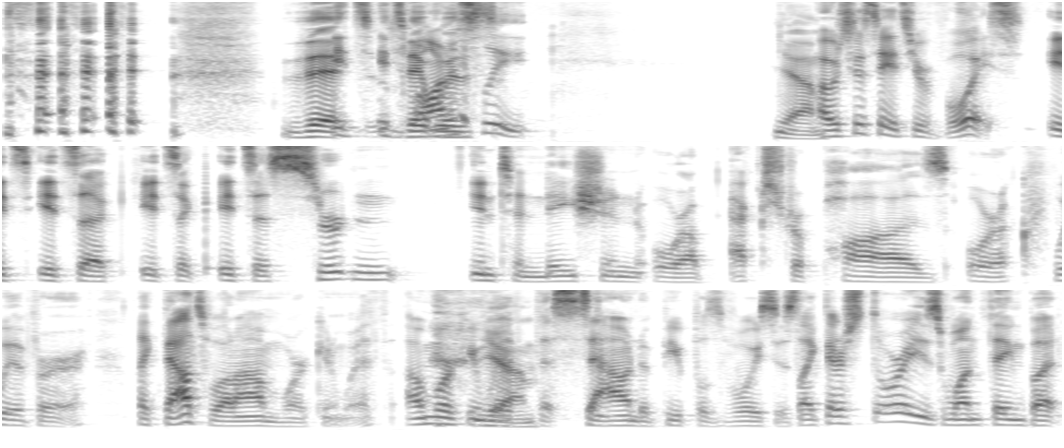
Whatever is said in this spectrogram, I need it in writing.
that It's it's that was honestly. Yeah I was gonna say it's your voice. It's it's a it's a it's a certain intonation or a extra pause or a quiver. Like that's what I'm working with. I'm working Yeah. with the sound of people's voices. Like their story is one thing, but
